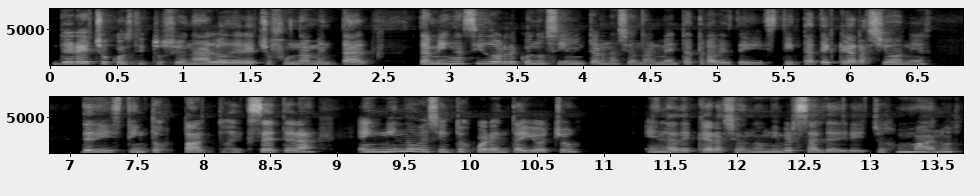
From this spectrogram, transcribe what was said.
derecho constitucional o derecho fundamental, también ha sido reconocido internacionalmente a través de distintas declaraciones, de distintos pactos, etc. En 1948, en la Declaración Universal de Derechos Humanos,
